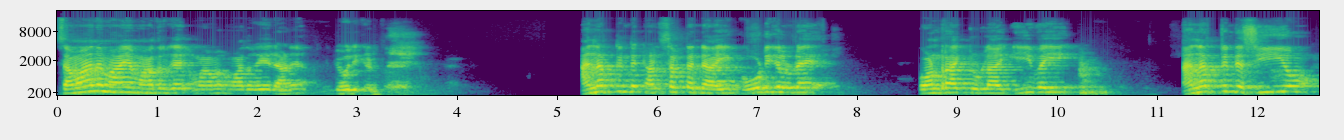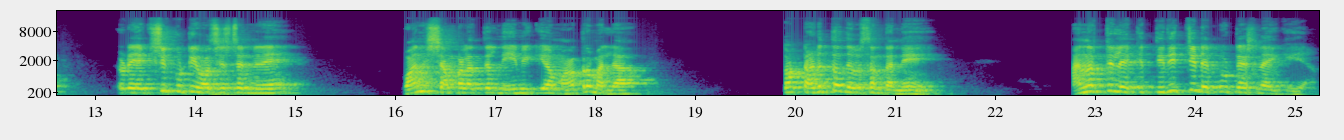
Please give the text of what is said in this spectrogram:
സമാനമായ മാതൃക മാതൃകയിലാണ് ജോലിക്കെടുത്തത്. അനർട്ടിന്റെ കൺസൾട്ടന്റായി കോടികളുടെ കോൺട്രാക്റ്റ് ഉള്ള ഇ വൈ അനർട്ടിന്റെ സിഇഒയുടെ എക്സിക്യൂട്ടീവ് അസിസ്റ്റന്റിനെ വൻ ശമ്പളത്തിൽ നിയമിക്കുക മാത്രമല്ല തൊട്ടടുത്ത ദിവസം തന്നെ അനർട്ടിലേക്ക് തിരിച്ച് ഡെപ്യൂട്ടേഷൻ അയക്കുകയാണ്.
